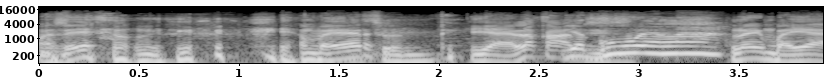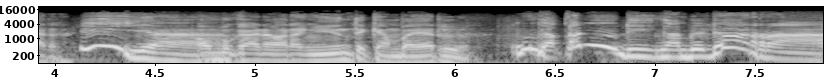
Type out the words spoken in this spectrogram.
Maksudnya yang bayar? Suntik. Ya lo kalau Ya gue lah. Lo yang bayar? iya Oh bukan orang yang nyuntik yang bayar lo? nggak kan di ngambil darah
